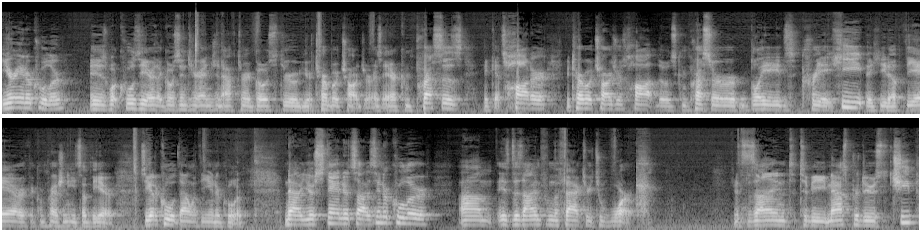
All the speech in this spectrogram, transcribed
your intercooler is what cools the air that goes into your engine after it goes through your turbocharger. As air compresses, it gets hotter, your turbocharger is hot, those compressor blades create heat, they heat up the air, the compression heats up the air. So you got to cool it down with the intercooler. Now your standard size intercooler um, is designed from the factory to work. It's designed to be mass produced cheap.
